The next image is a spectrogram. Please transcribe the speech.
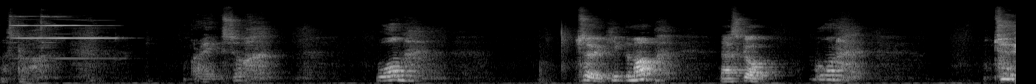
Let's go. Alright, so one, two, keep them up. Let's go. One, two,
